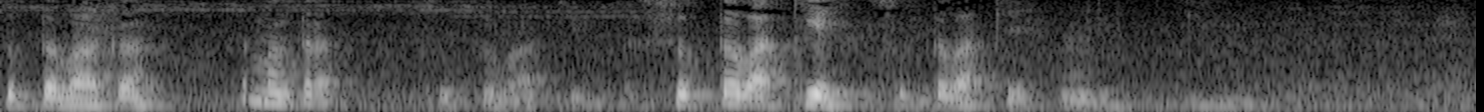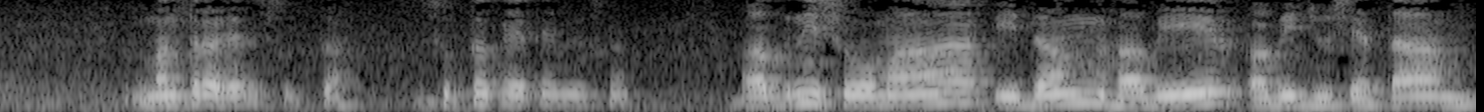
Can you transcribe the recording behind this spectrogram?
सुप्त वाक तो मंत्र। सुप्त वाक्य सुप्त वाक्य मंत्र है सुप्त। सुप्त कहते हैं उसको। अग्निशोमा इदं हवीर अभिजुषेताम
